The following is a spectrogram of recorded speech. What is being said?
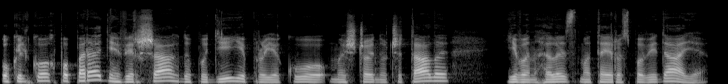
У кількох попередніх віршах до події, про яку ми щойно читали, євангелист Матей розповідає,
